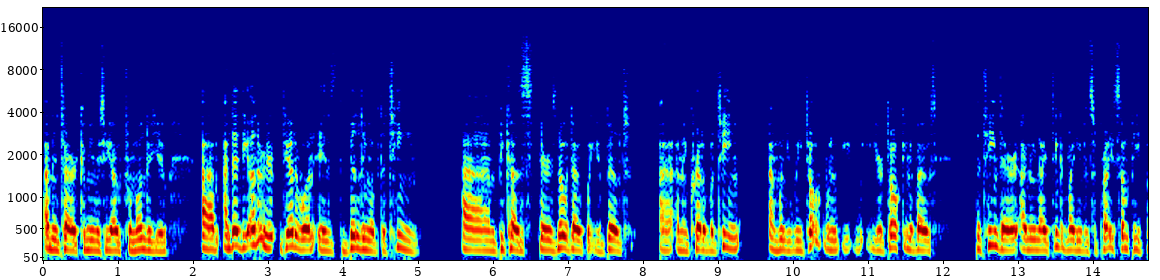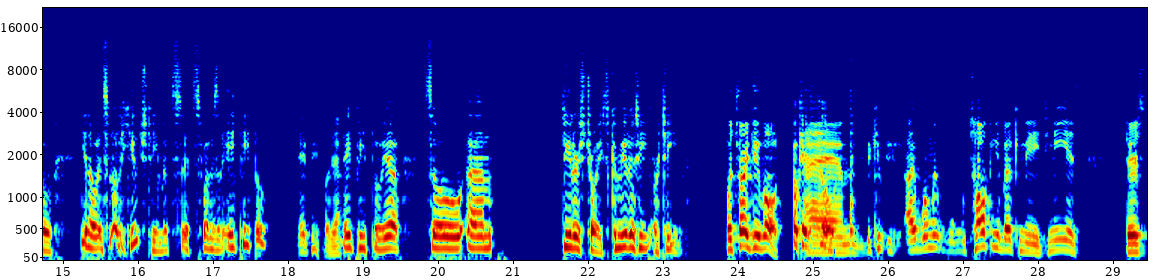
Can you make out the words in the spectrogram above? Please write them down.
an entire community out from under you. Um, and then the other the other one is the building of the team. Um, because there is no doubt but you built uh, an incredible team. And when you, we talk when you're talking about the team there I mean I think it might even surprise some people you know it's not a huge team it's it's what is it eight people Eight people, yeah. Eight people, yeah. So, um, dealer's choice, community or team. We'll try to do both. Okay, go. Um, the, I, when we, we're talking about community, to me is there's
